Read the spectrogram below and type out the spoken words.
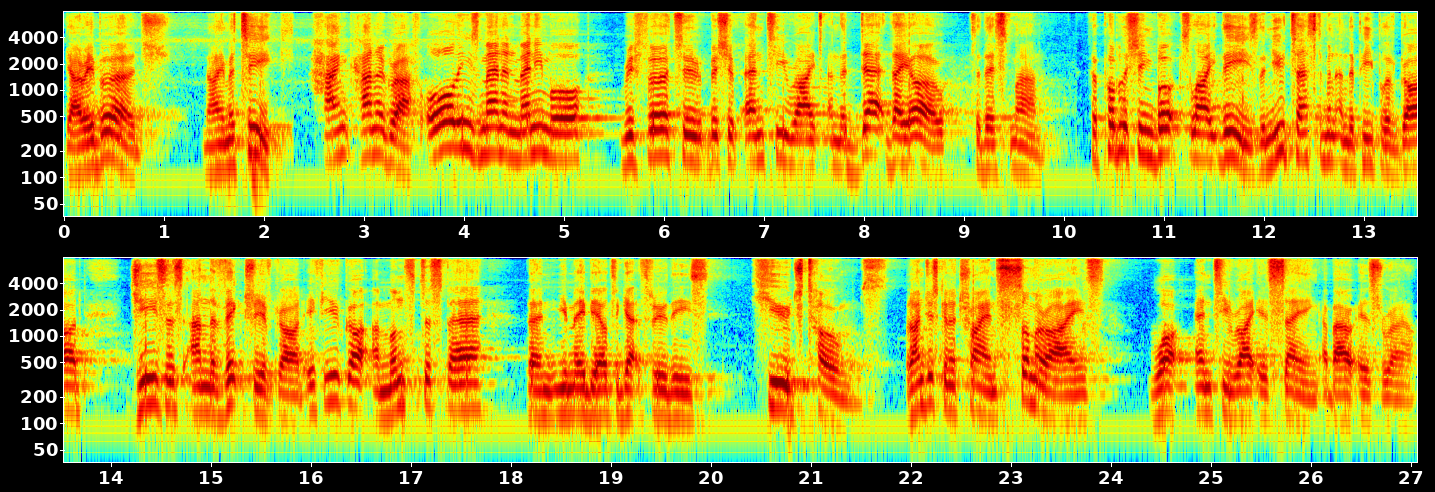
Gary Burge, Naim Ateek, Hank Hanegraaff. All these men and many more refer to Bishop N.T. Wright and the debt they owe to this man. For publishing books like these, The New Testament and the People of God, Jesus and the Victory of God. If you've got a month to spare, then you may be able to get through these huge tomes. But I'm just going to try and summarize what N.T. Wright is saying about Israel.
